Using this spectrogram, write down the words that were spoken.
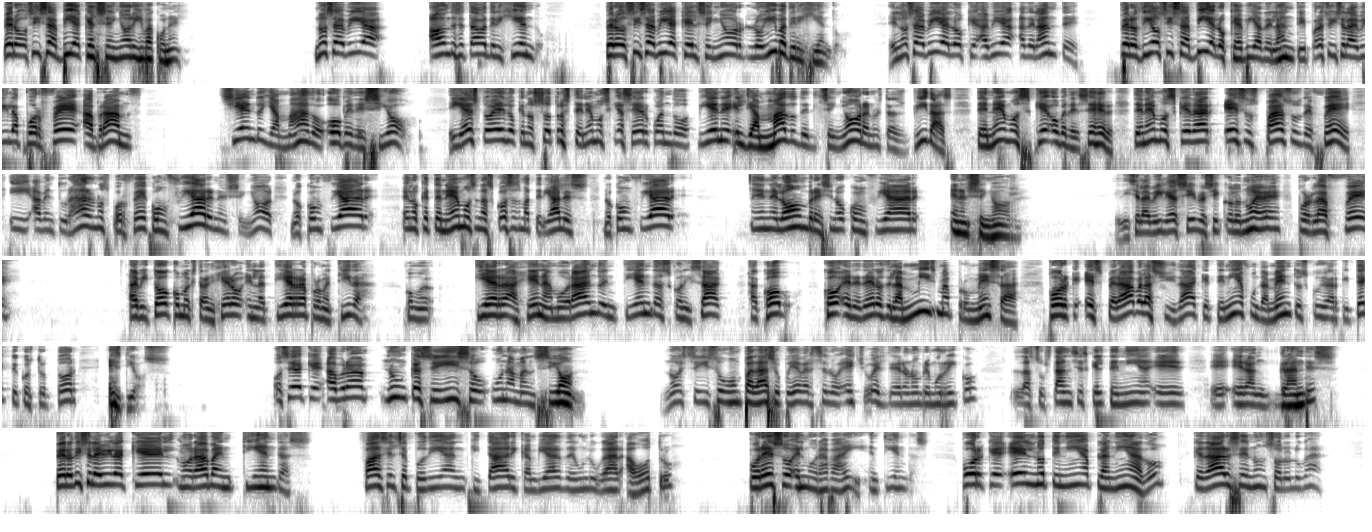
pero sí sabía que el Señor iba con él. No sabía a dónde se estaba dirigiendo, pero sí sabía que el Señor lo iba dirigiendo. Él no sabía lo que había adelante, pero Dios sí sabía lo que había adelante. Y por eso dice la Biblia, por fe Abraham, siendo llamado, obedeció. Y esto es lo que nosotros tenemos que hacer cuando viene el llamado del Señor a nuestras vidas. Tenemos que obedecer, tenemos que dar esos pasos de fe y aventurarnos por fe, confiar en el Señor, no confiar en lo que tenemos, en las cosas materiales, no confiar en el hombre, sino confiar en el Señor. Y dice la Biblia así, versículo 9, por la fe habitó como extranjero en la tierra prometida, como tierra ajena, morando en tiendas con Isaac, Jacob, coherederos de la misma promesa, porque esperaba la ciudad que tenía fundamentos, cuyo arquitecto y constructor es Dios. O sea que Abraham nunca se hizo una mansión no se hizo un palacio, podía habérselo hecho. Él era un hombre muy rico. Las sustancias que él tenía er, eh, eran grandes. Pero dice la Biblia que él moraba en tiendas. Fácil se podían quitar y cambiar de un lugar a otro. Por eso él moraba ahí, en tiendas. Porque él no tenía planeado quedarse en un solo lugar.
